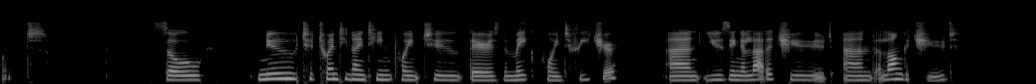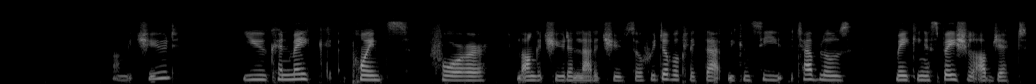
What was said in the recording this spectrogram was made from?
point. So new to 2019.2, there's the make point feature and using a latitude and a longitude, longitude, you can make points for longitude and latitude. So if we double click that, we can see the tableau's making a spatial object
